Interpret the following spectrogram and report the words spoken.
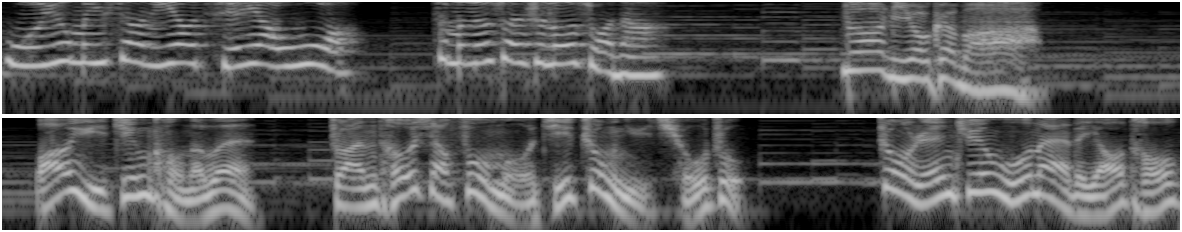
我又没向你要钱要物，怎么能算是勒索呢？”那你要干嘛？王宇惊恐的问，转头向父母及众女求助，众人均无奈的摇头。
